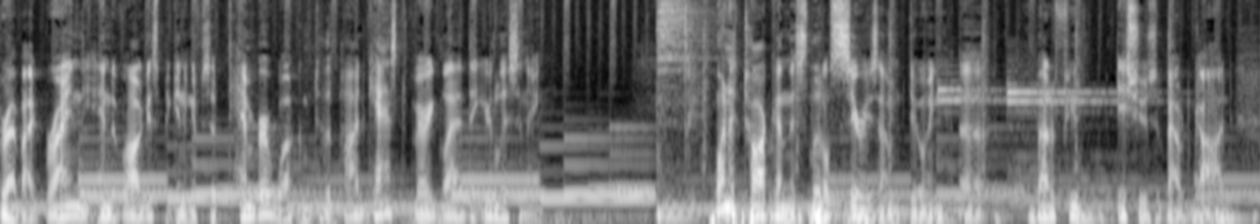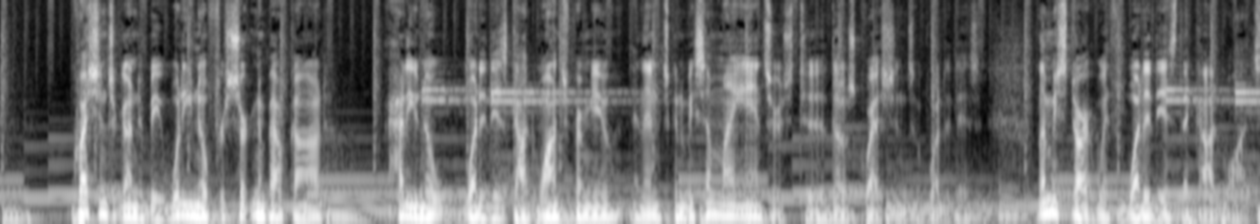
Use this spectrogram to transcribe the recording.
Rabbi Brian, the end of August, beginning of September. Welcome to the podcast. Very glad that you're listening. I want to talk on this little series I'm doing uh, about a few issues about God. Questions are going to be what do you know for certain about God? How do you know what it is God wants from you? And then it's going to be some of my answers to those questions of what it is. Let me start with what it is that God wants.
